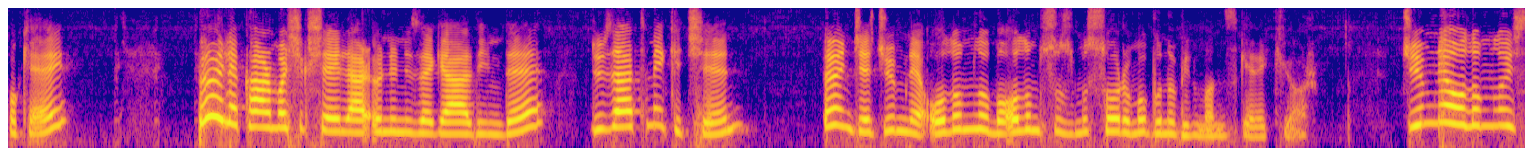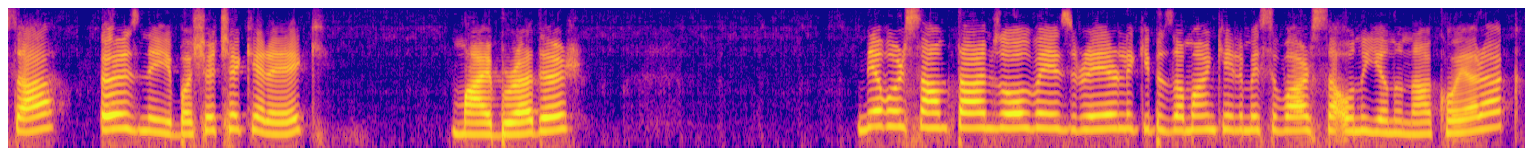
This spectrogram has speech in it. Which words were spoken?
Okay. Böyle karmaşık şeyler önünüze geldiğinde düzeltmek için önce cümle olumlu mu olumsuz mu soru mu bunu bilmeniz gerekiyor. Cümle olumluysa özneyi başa çekerek my brother, never, sometimes, always, rarely gibi zaman kelimesi varsa onu yanına koyarak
